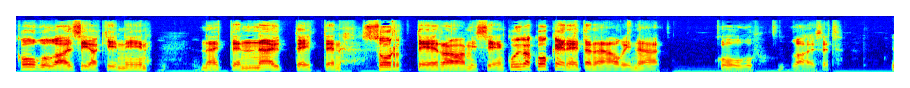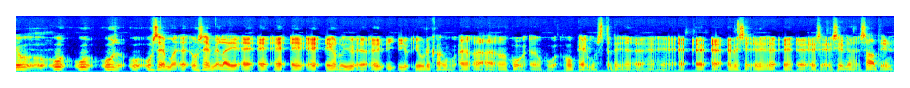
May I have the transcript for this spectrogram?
koululaisiakin, niin näiden näytteiden sortteeraamiseen. Kuinka kokeneita nämä oli nämä koululaiset? Joo, useimmilla ei, ei, ei, ei ollut juurikaan kokemusta, eli siinä saatiin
